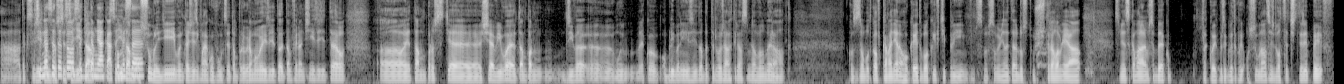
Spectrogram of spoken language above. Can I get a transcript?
A tak sedí Přinesete tam prostě, to, sedí, sedí tam nějaká sedí tam komise. osm lidí, on každý z nich má nějakou funkci, je tam programový ředitel, je tam finanční ředitel, je tam prostě šéf vývoje, je tam pan dříve uh, můj jako oblíbený ředitel Petr Dvořák, který já jsem měl velmi rád. Jako jsem ho potkal v Kanadě na hokej, to bylo takový vtipný, jsme v sobě měli teda dost, už teda hlavně já, jsme měli s kamarádem sobě jako takových, řekl bych, takových 18 až 24 piv.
